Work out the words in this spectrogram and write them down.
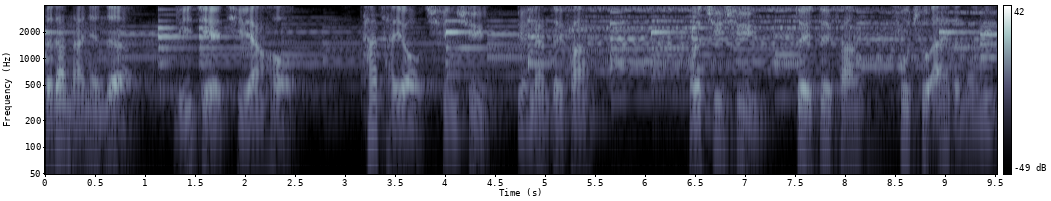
得到男人的理解体谅后，她才有情绪原谅对方和继续。对对方付出爱的能力，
